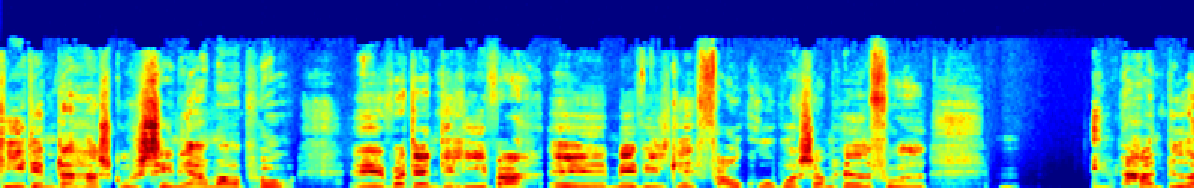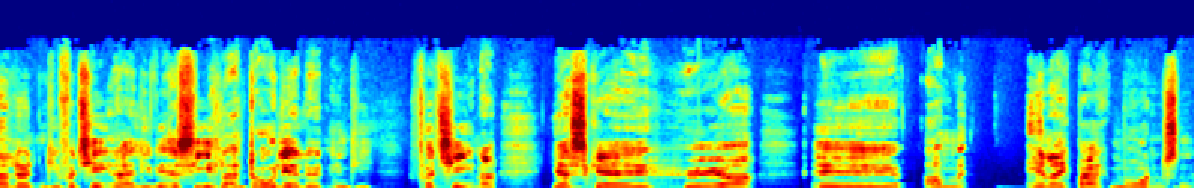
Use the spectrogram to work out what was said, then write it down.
Det er dem, der har skulle se nærmere på, øh, hvordan det lige var øh, med hvilke faggrupper, som havde fået en- har en bedre løn, end de fortjener, lige ved at sige, eller en dårligere løn, end de fortjener. Jeg skal øh, høre, øh, om Henrik Bak Mortensen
